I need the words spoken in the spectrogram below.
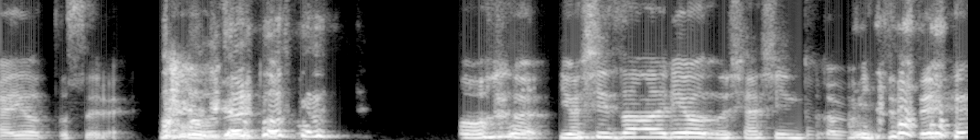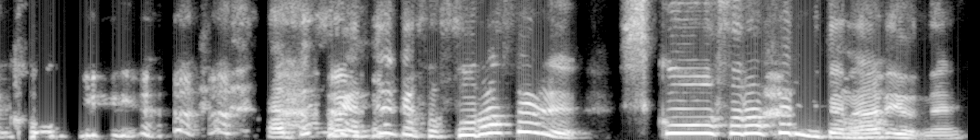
えようとする。吉沢亮の写真とか見てて、あ、確かになんかさ、そらせる、思考をそらせるみたいなのあるよね。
